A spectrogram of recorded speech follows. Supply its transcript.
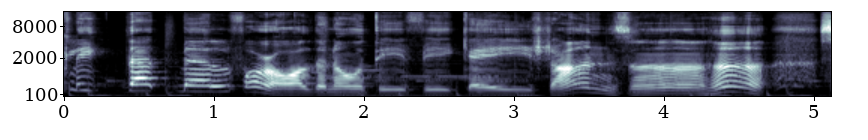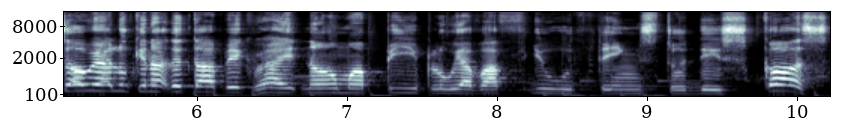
click that bell for all the notifications. Uh-huh. So we are looking at the topic right now, my people. We have a few things to discuss.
